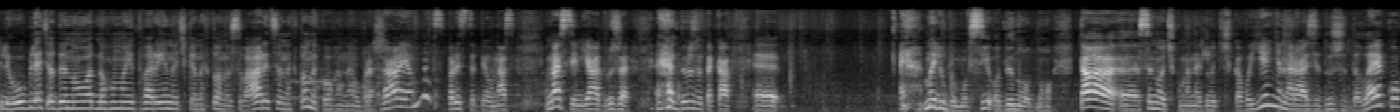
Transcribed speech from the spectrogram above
люблять один одного, мої твариночки, ніхто не свариться, ніхто нікого не ображає. Ну, в принципі, у нас, у нас сім'я дуже, дуже така. Е, ми любимо всі один одного. Та е, синочку, мене дочка воєнні, наразі дуже далеко.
